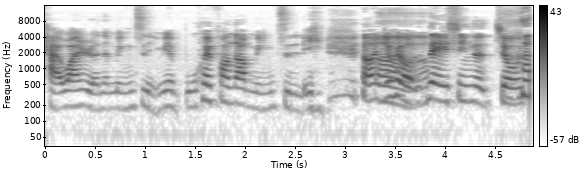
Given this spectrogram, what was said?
台湾人的名字里面不会放到名字里，然后你就会有内心的纠结，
